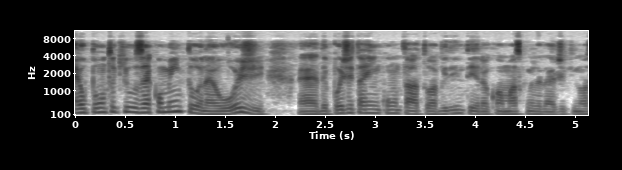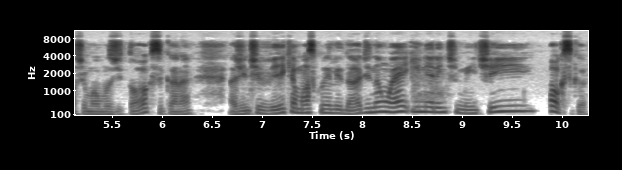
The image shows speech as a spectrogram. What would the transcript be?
é o ponto que o Zé comentou, né? Hoje, é, depois de estar em contato a vida inteira com a masculinidade que nós chamamos de tóxica, né? A gente vê que a masculinidade não é inerentemente tóxica.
